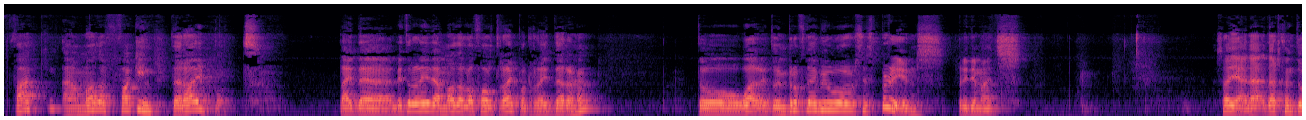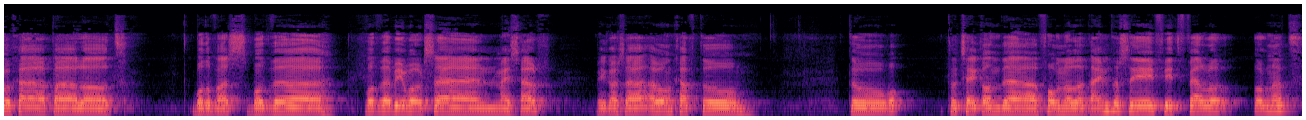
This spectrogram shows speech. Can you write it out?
Fucking a motherfucking tripod, like the literally the model of all tripods right there, huh? To well, to improve the viewer's experience, pretty much. So yeah, that, that's going to help a lot, both of us, both the both the viewers and myself, because I, I won't have to to to check on the phone all the time to see if it fell or not.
